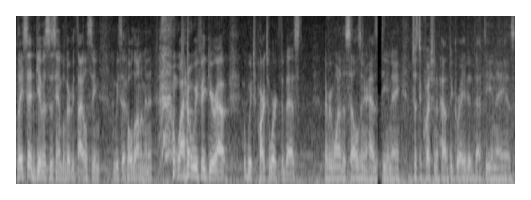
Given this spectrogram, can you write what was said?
They said give us a sample of every thylacine. And we said, hold on a minute. Why don't we figure out which parts work the best? Every one of the cells in here has DNA. Just a question of how degraded that DNA is.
